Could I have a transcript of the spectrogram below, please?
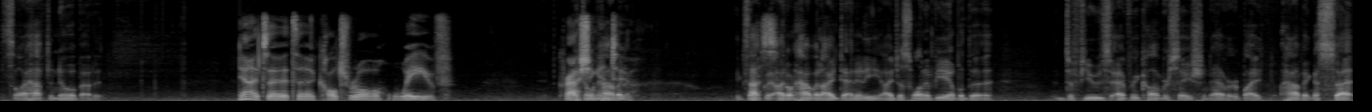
so I have to know about it. Yeah, it's a it's a cultural wave crashing into. an- Exactly. Us. I don't have an identity. I just want to be able to diffuse every conversation ever by having a set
